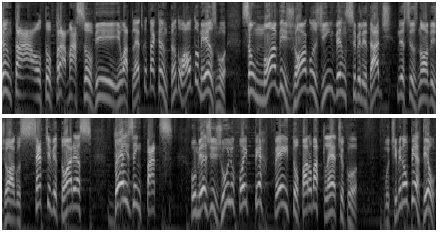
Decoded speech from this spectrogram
Canta alto pra massa ouvir! E o Atlético tá cantando alto mesmo. São nove jogos de invencibilidade. Nesses nove jogos, sete vitórias, dois empates. O mês de julho foi perfeito para o Atlético. O time não perdeu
